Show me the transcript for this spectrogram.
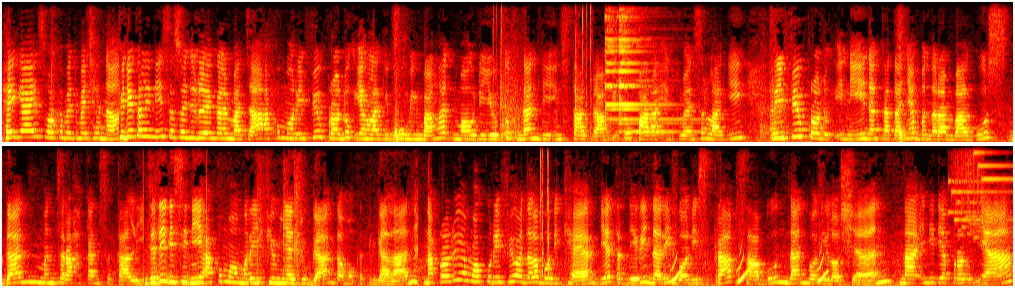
Hey guys, welcome back to my channel. Video kali ini sesuai judul yang kalian baca Aku mau review produk yang lagi booming banget Mau di Youtube dan di Instagram. Itu para influencer lagi review produk ini Dan katanya beneran bagus dan mencerahkan sekali. Jadi di sini aku mau mereviewnya juga Gak mau ketinggalan. Nah produk yang mau aku review adalah body care. Dia terdiri dari body scrub, sabun, dan body lotion. Nah ini dia produknya.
